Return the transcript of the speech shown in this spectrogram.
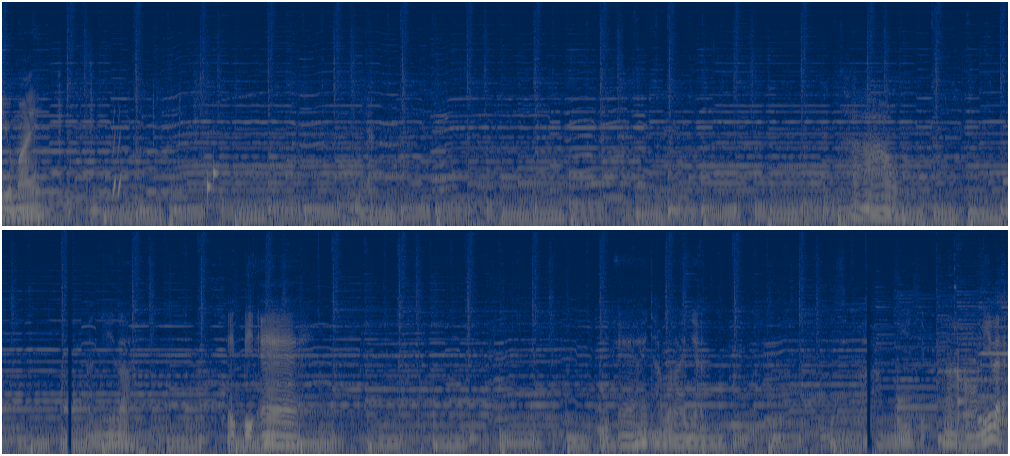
อยู่ไหมเท้าอันนี้ล่ะไอปีแอร์ปีแอร์ให้ทำอะไรเนี่ย25 25เอานี่แหละ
